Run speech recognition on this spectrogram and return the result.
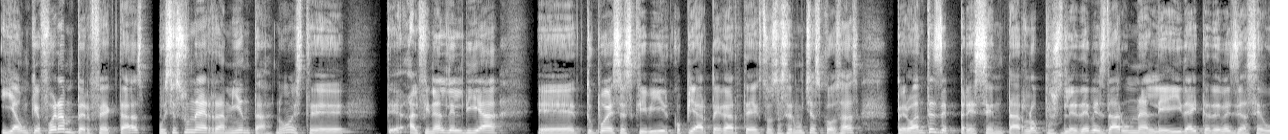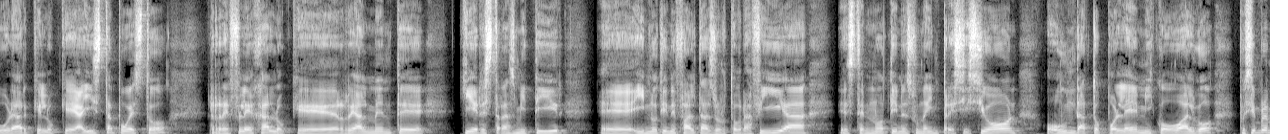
y aunque fueran perfectas, pues es una herramienta, ¿no? Este, al final del día, eh, tú puedes escribir, copiar, pegar textos, hacer muchas cosas, pero antes de presentarlo, pues le debes dar una leída y te debes de asegurar que lo que ahí está puesto refleja lo que realmente quieres transmitir eh, y no tiene faltas de ortografía, este, no tienes una imprecisión o un dato polémico o algo, pues siempre,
